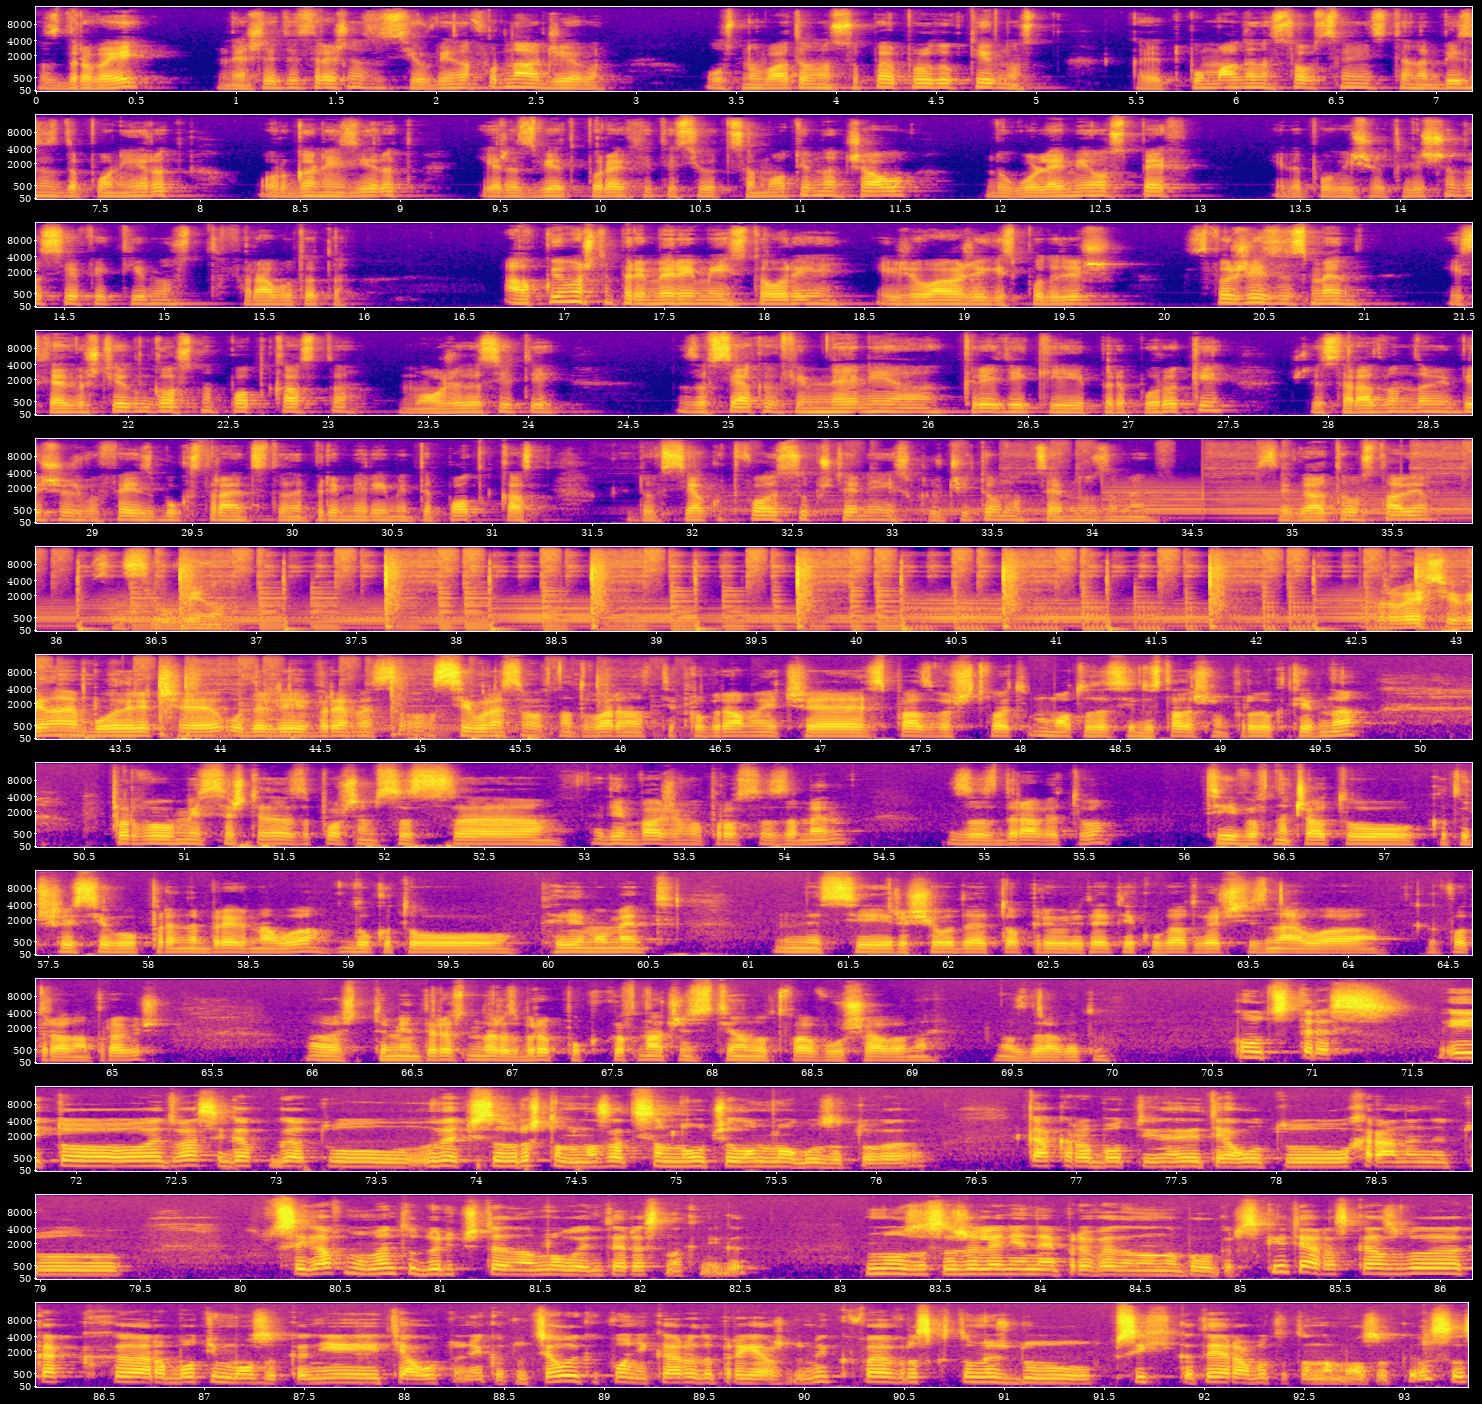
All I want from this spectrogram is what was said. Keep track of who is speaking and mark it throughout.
Speaker 1: Здравей! Днес ще те срещна с Силвина Фурнаджиева, основател на Суперпродуктивност, където помага на собствениците на бизнес да планират, организират и развият проектите си от самото им начало до големия успех и да повишат личната си ефективност в работата. Ако имаш непремерими истории и желаеш да ги споделиш, свържи се с мен и следващият гост на подкаста може да си ти. За всякакви мнения, критики и препоръки – ще се радвам да ми пишеш във Facebook страницата на Примиримите подкаст, като всяко твое съобщение е изключително ценно за мен. Сега те оставям с Силвина. Здравей, Силвина. Благодаря, че отдели време. Сигурен съм в натоварената ти програма и че спазваш твоето мото да си достатъчно продуктивна. Първо ми се ще да започнем с един важен въпрос за мен, за здравето ти в началото като че ли си го пренебрегнала, докато в един момент не си решила да е то приоритет и когато вече си знаела какво трябва да направиш. Ще ми е интересно да разбера по какъв начин си стигна до това влушаване на здравето.
Speaker 2: От стрес. И то едва сега, когато вече се връщам назад и съм научила много за това. Как работи тялото, храненето. Сега в момента дори чета една много интересна книга но за съжаление не е преведена на български. Тя разказва как работи мозъка ни и тялото ни като цяло и какво ни кара да преяждаме, каква е връзката между психиката и работата на мозъка с,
